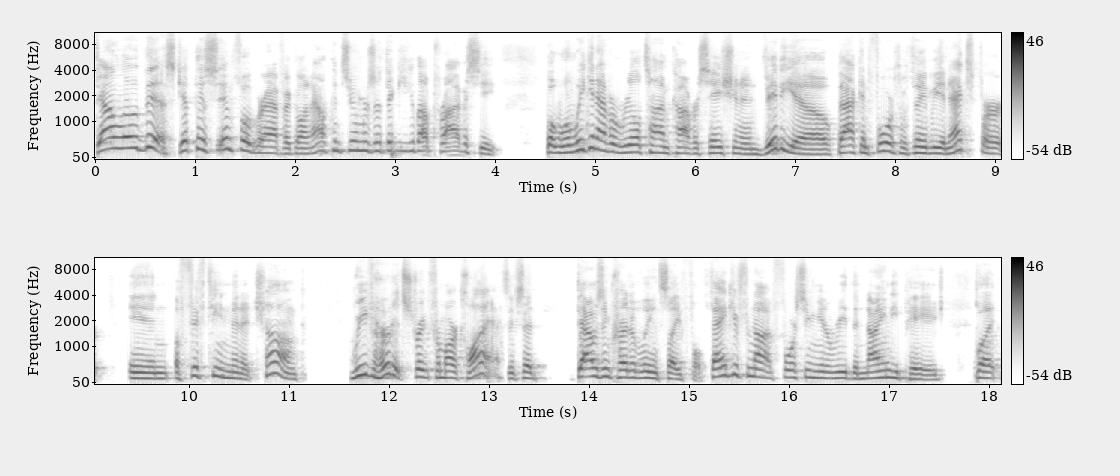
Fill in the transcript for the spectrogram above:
Download this, get this infographic on how consumers are thinking about privacy. But when we can have a real time conversation and video back and forth with maybe an expert in a 15 minute chunk, we've heard it straight from our clients. They've said, that was incredibly insightful. Thank you for not forcing me to read the 90 page, but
